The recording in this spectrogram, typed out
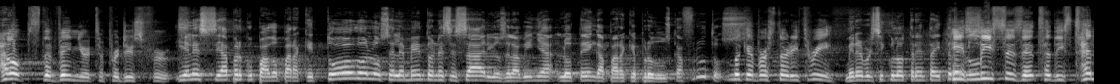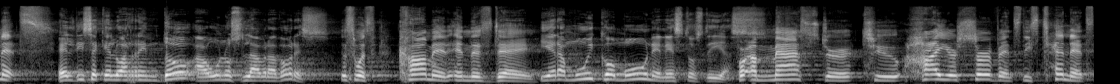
helps the vineyard to produce fruit. Y él se ha preocupado para que todos los elementos necesarios de la viña lo tenga para que produzca frutos. Look at verse 33. Mira el versículo He 33. leases it to these tenants. Él dice que lo arrendó a unos labradores. This was common in this day Y era muy común en estos días. for a master to hire servants, these tenants,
